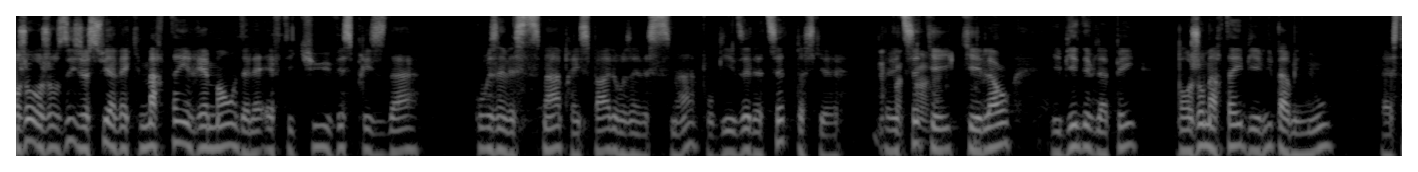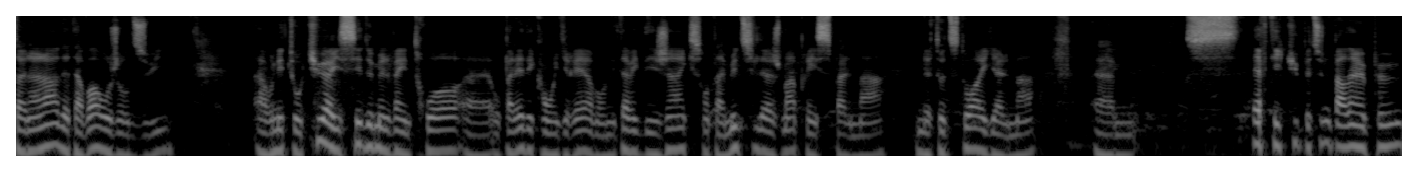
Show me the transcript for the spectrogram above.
Bonjour, aujourd'hui, je suis avec Martin Raymond de la FTQ, vice-président aux investissements, principal aux investissements, pour bien dire le titre, parce que le titre qui est, long et bien développé. Bonjour Martin, bienvenue parmi nous. Euh, c'est un honneur de t'avoir aujourd'hui. Euh, on est au QAIC 2023 euh, au Palais des Congrès. On est avec des gens qui sont en multilogement principalement, notre auditoire également. FTQ, peux-tu nous parler un peu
